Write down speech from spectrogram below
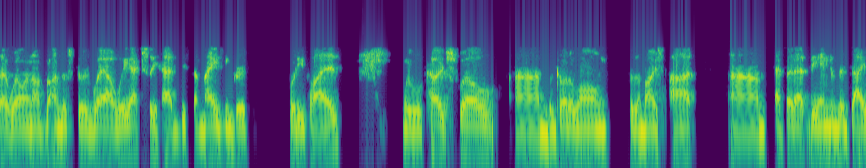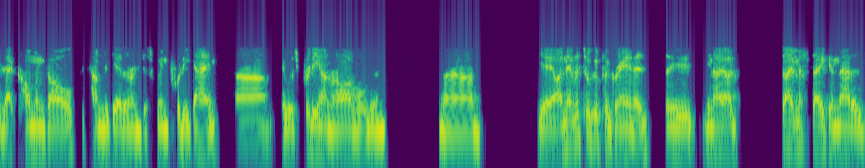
so well, and I've understood. Wow, we actually had this amazing group of footy players we were coached well. Um, we got along for the most part. Um, but at the end of the day, that common goal to come together and just win footy game, um, it was pretty unrivaled. And um, yeah, I never took it for granted. So, you know, I don't mistake in that as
